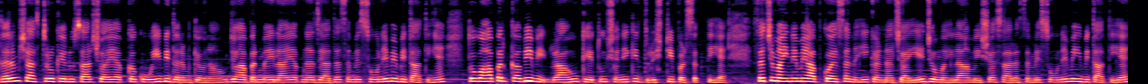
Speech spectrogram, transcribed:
धर्म शास्त्रों के अनुसार चाहे आपका कोई भी धर्म क्यों ना हो, जहाँ पर महिलाएँ अपना ज़्यादा समय सोने में बिताती हैं तो वहाँ पर कभी भी राहु, केतु, शनि की दृष्टि पड़ सकती है। सच मायने में आपको ऐसा नहीं करना चाहिए, जो महिला हमेशा सारा समय सोने में ही बिताती है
